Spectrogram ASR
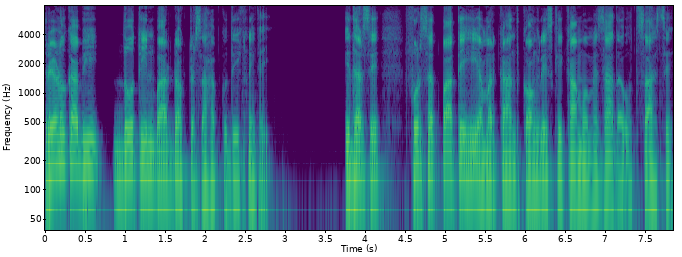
रेणुका भी दो तीन बार डॉक्टर साहब को देखने गई। इधर से फुर्सत पाते ही अमरकांत कांग्रेस के कामों में ज़्यादा उत्साह से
